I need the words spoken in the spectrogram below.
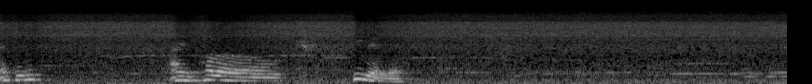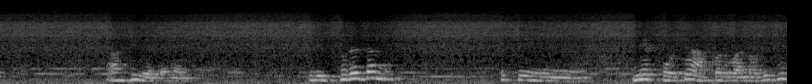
એથી અહીં થોડો ખીવે લે આ ખીવે લે હે ફ્રીજ ભરે દે ને પછી નેફો આ કરવાનો રીહે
